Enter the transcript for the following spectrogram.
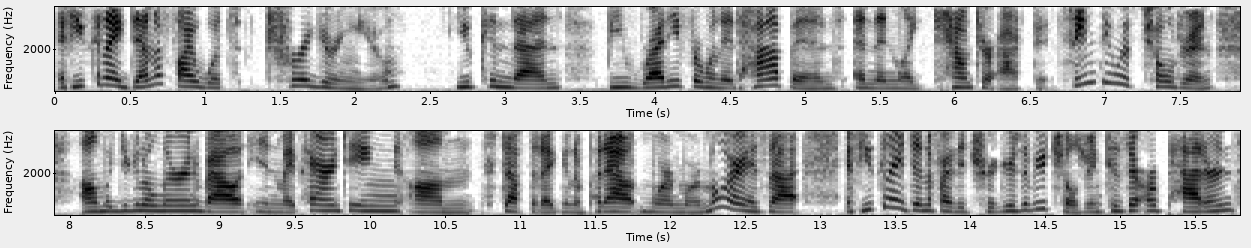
if you can identify what's triggering you you can then be ready for when it happens and then like counteract it. Same thing with children. Um, what you're going to learn about in my parenting um, stuff that I'm going to put out more and more and more is that if you can identify the triggers of your children, because there are patterns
